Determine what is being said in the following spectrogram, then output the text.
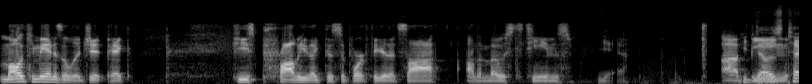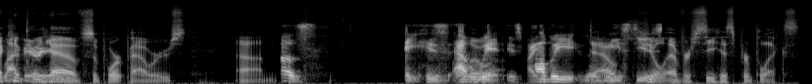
Molecule Man is a legit pick. He's probably like the support figure that saw on the most teams. Yeah. Uh, He does technically have support powers. Um, does. His outwit is I probably the doubt least used. you'll ever see his perplex.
